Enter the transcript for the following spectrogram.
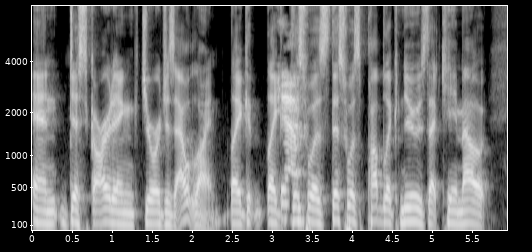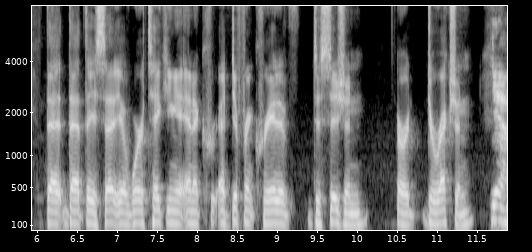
and discarding George's outline. Like like Yeah. this was this was public news that came out that that they said yeah, we're taking it in a, a different creative decision or direction. Yeah.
